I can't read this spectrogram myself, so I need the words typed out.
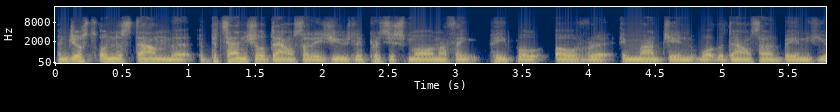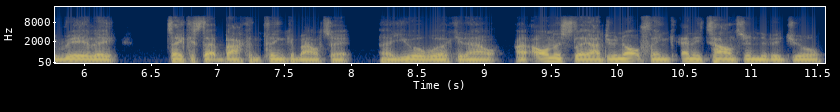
and just understand that the potential downside is usually pretty small. And I think people over imagine what the downside would be. And if you really take a step back and think about it, uh, you will work it out. I, honestly, I do not think any talented individual,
